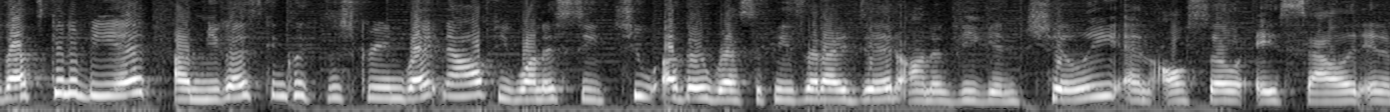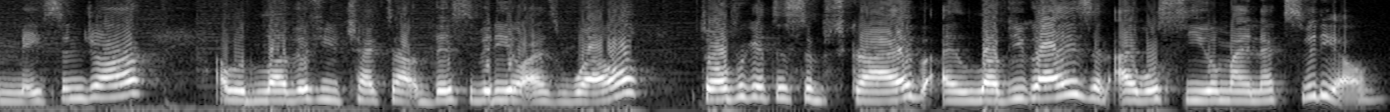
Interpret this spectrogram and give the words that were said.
So that's going to be it. Um, you guys can click the screen right now if you want to see two other recipes that I did on a vegan chili and also a salad in a mason jar. I would love if you checked out this video as well. Don't forget to subscribe. I love you guys and I will see you in my next video.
